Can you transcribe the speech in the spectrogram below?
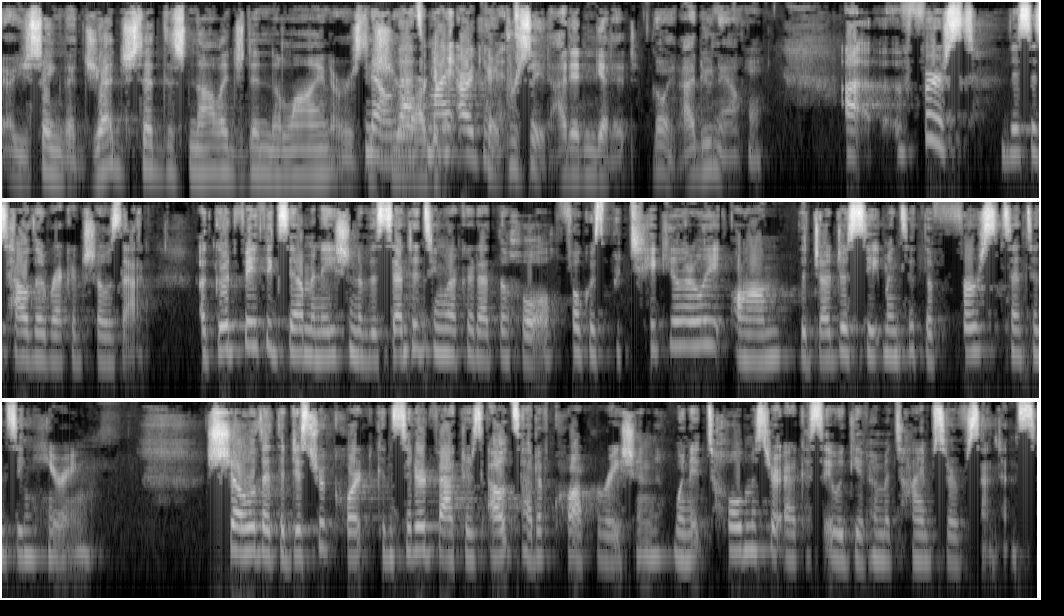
Are you saying the judge said this knowledge didn't align, or is this No, your that's my argument? argument. Okay, proceed. I didn't get it. Go ahead. I do now. Okay. Uh, First, this is how the record shows that. A good faith examination of the sentencing record at the whole focused particularly on the judge's statements at the first sentencing hearing show that the district court considered factors outside of cooperation when it told Mr. Eckis it would give him a time served sentence.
